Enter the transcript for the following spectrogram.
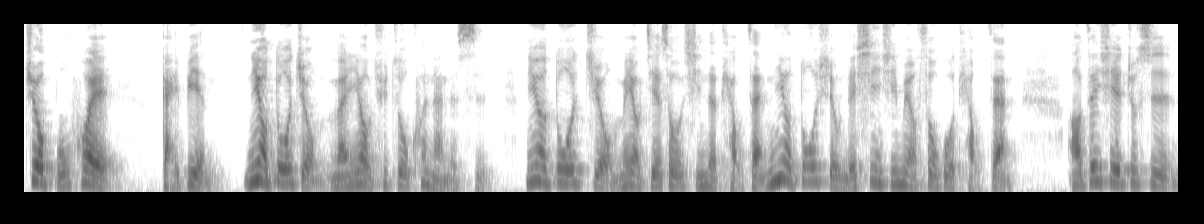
就不会改变。你有多久没有去做困难的事？你有多久没有接受新的挑战？你有多久你的信心没有受过挑战？啊，这些就是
